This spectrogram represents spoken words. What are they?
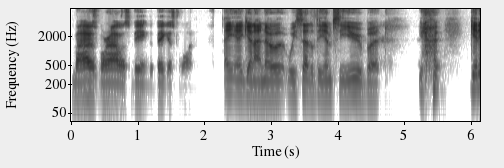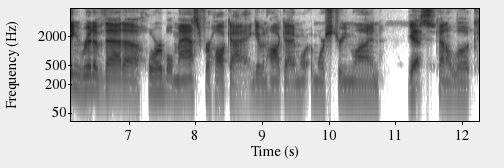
Miles Morales being the biggest one. Again, I know we said of the MCU, but getting rid of that uh, horrible mask for Hawkeye and giving Hawkeye a more, a more streamlined yes kind of look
